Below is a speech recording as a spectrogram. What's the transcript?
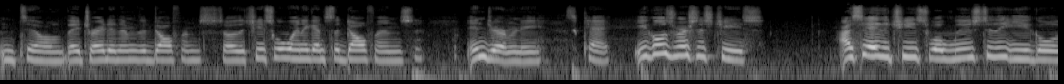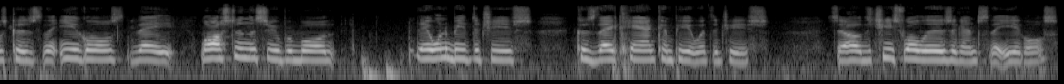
until they traded him to the Dolphins. So the Chiefs will win against the Dolphins in Germany. Okay. Eagles versus Chiefs. I say the Chiefs will lose to the Eagles because the Eagles they lost in the Super Bowl. They want to beat the Chiefs because they can't compete with the Chiefs. So the Chiefs will lose against the Eagles.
